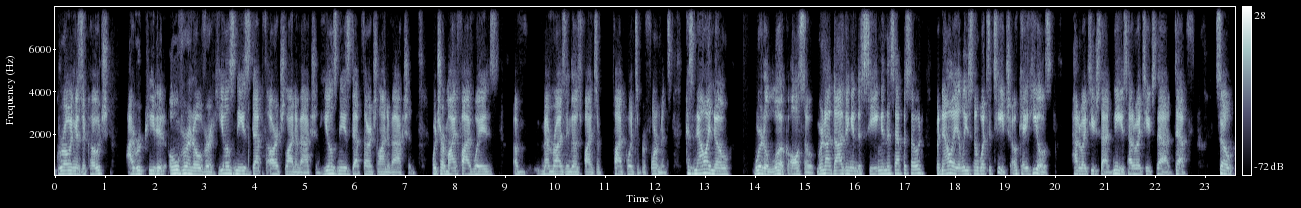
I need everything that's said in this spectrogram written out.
growing as a coach, I repeated over and over heels, knees, depth, arch, line of action, heels, knees, depth, arch, line of action, which are my five ways of memorizing those five, five points of performance. Because now I know where to look also. We're not diving into seeing in this episode, but now I at least know what to teach. Okay, heels. How do I teach that? Knees. How do I teach that? Depth. So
